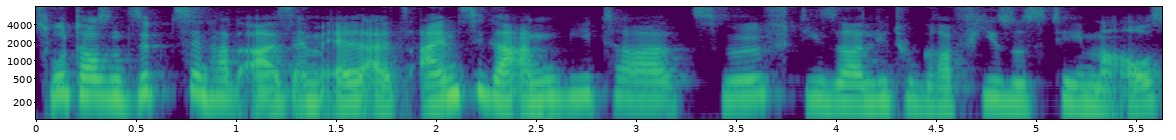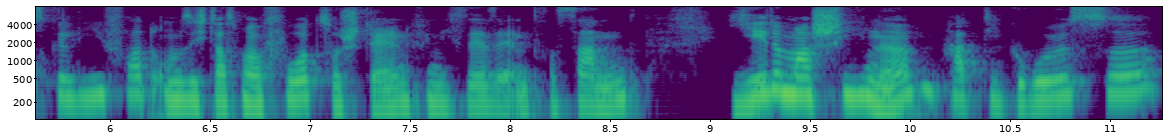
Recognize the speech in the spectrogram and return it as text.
2017 hat ASML als einziger Anbieter zwölf dieser Lithografiesysteme ausgeliefert. Um sich das mal vorzustellen, finde ich sehr, sehr interessant. Jede Maschine hat die Größe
